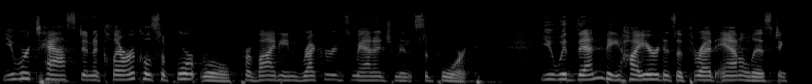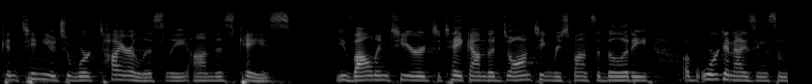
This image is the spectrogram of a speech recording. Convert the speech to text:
you were tasked in a clerical support role, providing records management support. You would then be hired as a threat analyst and continue to work tirelessly on this case. You volunteered to take on the daunting responsibility of organizing some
